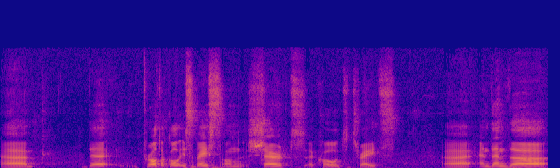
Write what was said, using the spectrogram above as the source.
Um, the protocol is based on shared uh, code traits. Uh, and then the uh,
